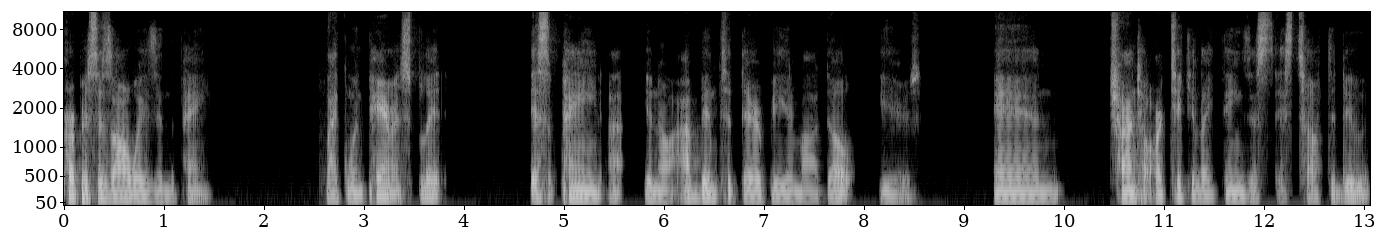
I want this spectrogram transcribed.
purpose is always in the pain. Like when parents split, it's a pain. I, you know, I've been to therapy in my adult years, and trying to articulate things it's, it's tough to do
